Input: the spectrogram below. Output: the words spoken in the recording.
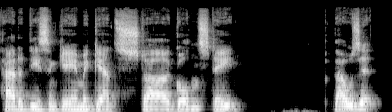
Had a decent game against uh, Golden State. But that was it.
